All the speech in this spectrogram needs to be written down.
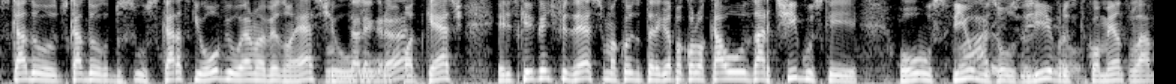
Os caras, do- os, caras do- dos- os caras que ouvem o Era Uma Vez Oeste, o, Telegram? o podcast, eles queriam que a gente fizesse uma coisa no Telegram pra colocar os artigos que, ou os filmes, ou os sim, livros meu. que comentam lá.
